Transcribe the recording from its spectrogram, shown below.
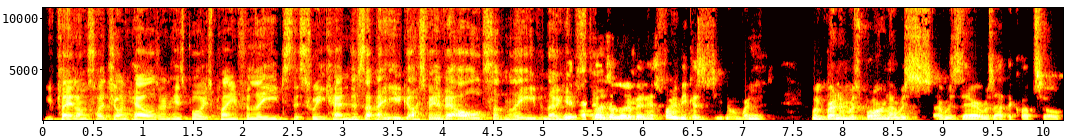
you play alongside Jon Hjelde and his boys playing for Leeds this weekend. Does that make you guys feel a bit old suddenly, even though yeah, still... does a little bit. And it's funny because you know when when Brennan was born, I was I was there, I was at the club, so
